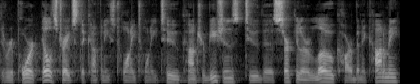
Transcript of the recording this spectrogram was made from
The report illustrates the company's 2022 contributions to the circular low carbon economy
